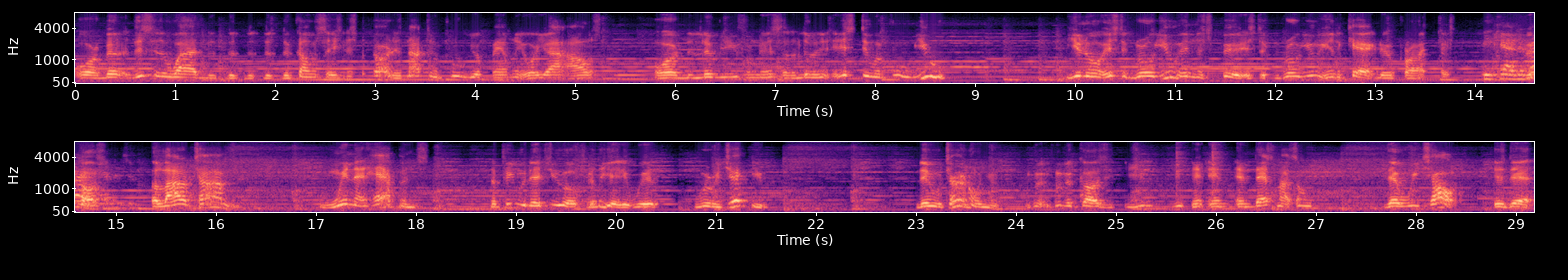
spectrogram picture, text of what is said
or better. This is why the, the, the, the conversation started. It's not to improve your family or your house or deliver you from this or deliver, it's to improve you you know, it's to grow you in the spirit. It's to grow you in the character of Christ. because a lot of times when that happens, the people that you are affiliated with will reject you. They will turn on you because you, and, and that's not something that we taught is that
